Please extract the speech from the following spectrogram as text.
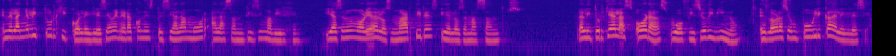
En el año litúrgico, la Iglesia venera con especial amor a la Santísima Virgen y hace memoria de los mártires y de los demás santos. La liturgia de las horas u oficio divino es la oración pública de la Iglesia.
